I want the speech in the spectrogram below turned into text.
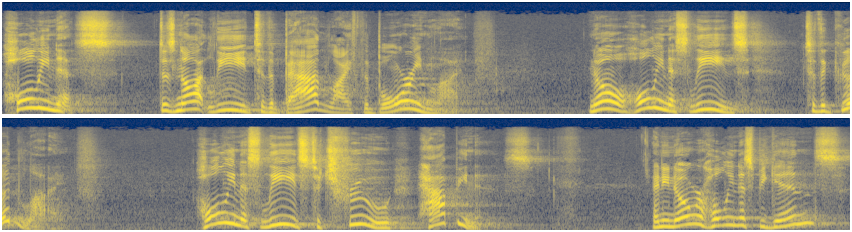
holiness does not lead to the bad life, the boring life. No, holiness leads to the good life. Holiness leads to true happiness. And you know where holiness begins?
